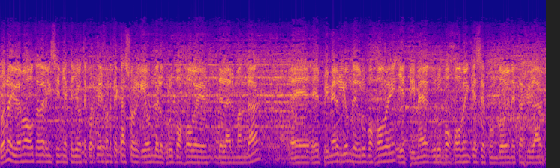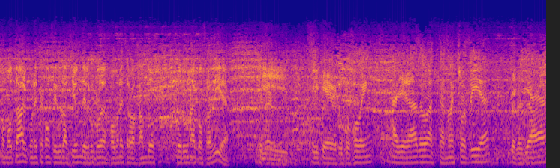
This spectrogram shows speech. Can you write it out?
Bueno, y vemos otra de las insignias que lleva este cortejo, en este caso el guion del grupo joven de la hermandad. Eh, el primer guion del grupo joven y el primer grupo joven que se fundó en esta ciudad como tal, con esta configuración de grupo de jóvenes trabajando por una cofradía. Y Y que el grupo joven ha llegado hasta nuestros días, pero ya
